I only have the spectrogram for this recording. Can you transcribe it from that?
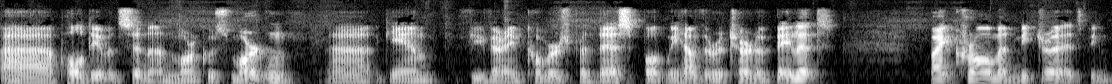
uh, Paul Davidson, and Marcos Martin. Uh, again, a few variant covers for this, but we have the return of Bêlit by Crom and Mitra. It's been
